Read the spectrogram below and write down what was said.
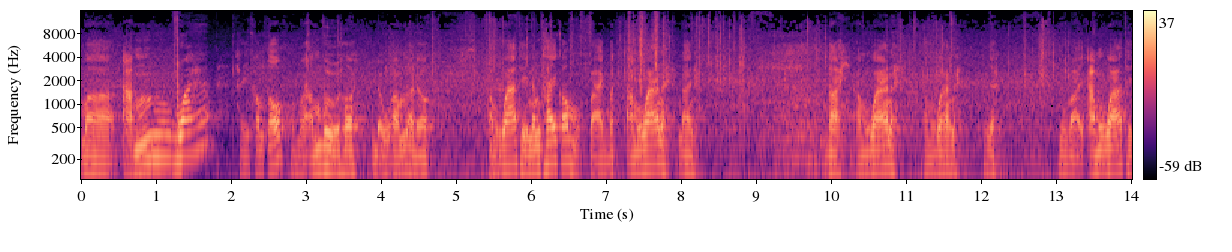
mà ẩm quá thì không tốt mà ẩm vừa thôi đủ ẩm là được. Ẩm quá thì nắm thấy có một vài bịch ẩm quá này. Đây này. Đây ẩm quá này ẩm quá này. Thấy? Như vậy ẩm quá thì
